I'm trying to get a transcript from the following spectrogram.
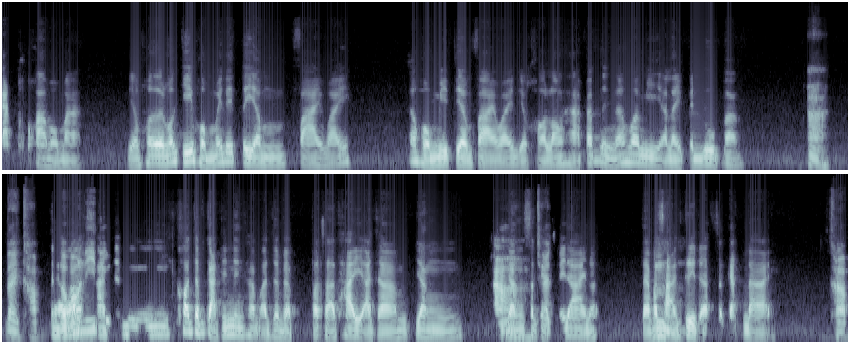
กัดข้อความออกมา เดี๋ยวเพลินเมื่อกี้ผมไม่ได้เตรียมไฟล์ไว้ ถ้าผมมีเตรียมไฟล์ไว้เดี๋ยวขอลองหาแป๊บหนึ่งนะว่ามีอะไรเป็นรูปบ้าง อ่าได้ครับแต่ระหว่าว่างนี้อาจจะมีข้อจำกัดนิดนึงครับ อาจจะแบบภาษาไทยอาจจะยังอ่ายังสกัดไม่ได้เนอะแต่ภาษาอังกฤษอะสกัดได้ครับ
